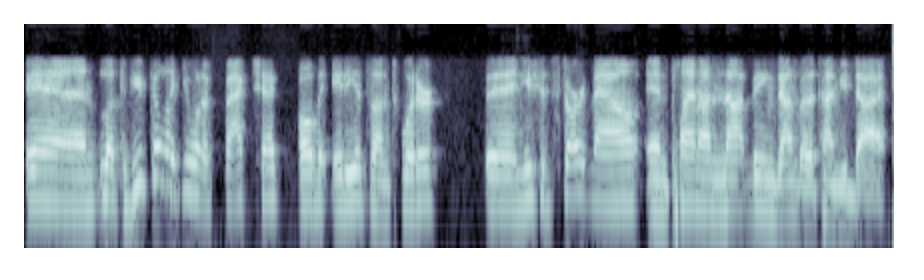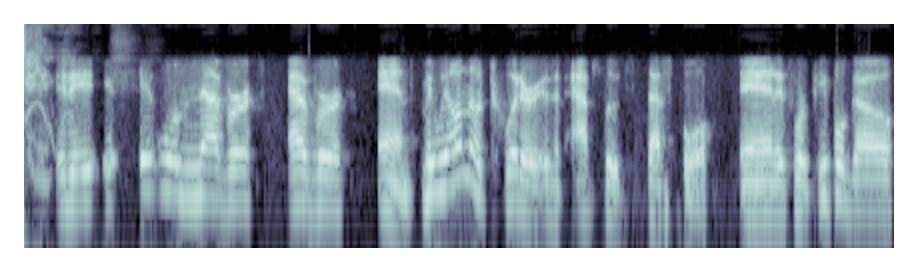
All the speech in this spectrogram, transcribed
And look, if you feel like you want to fact check all the idiots on Twitter, then you should start now and plan on not being done by the time you die. It it, it will never ever end. I mean, we all know Twitter is an absolute cesspool, and it's where people go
